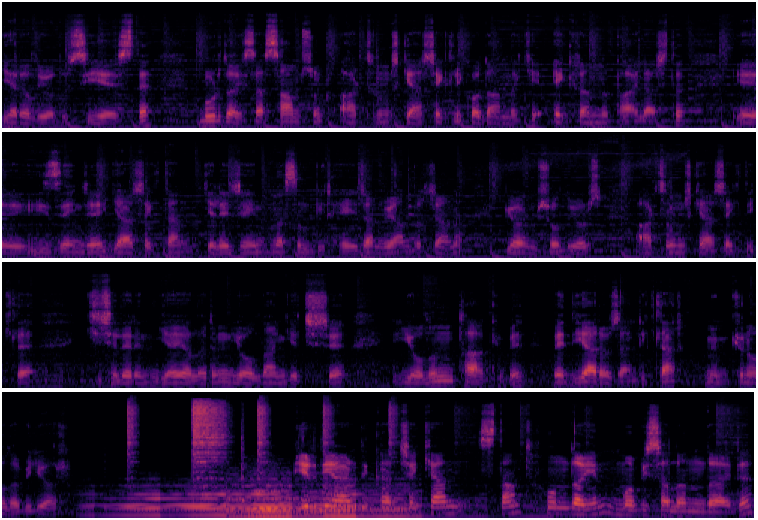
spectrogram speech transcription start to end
yer alıyordu CES'te. Burada ise Samsung artırılmış gerçeklik odağındaki ekranını paylaştı. Ee, izleyince gerçekten geleceğin nasıl bir heyecan uyandıracağını görmüş oluyoruz. Artırılmış gerçeklikle kişilerin, yayaların yoldan geçişi, yolun takibi ve diğer özellikler mümkün olabiliyor. Bir diğer dikkat çeken stand Hyundai'in Mobis alanındaydı.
